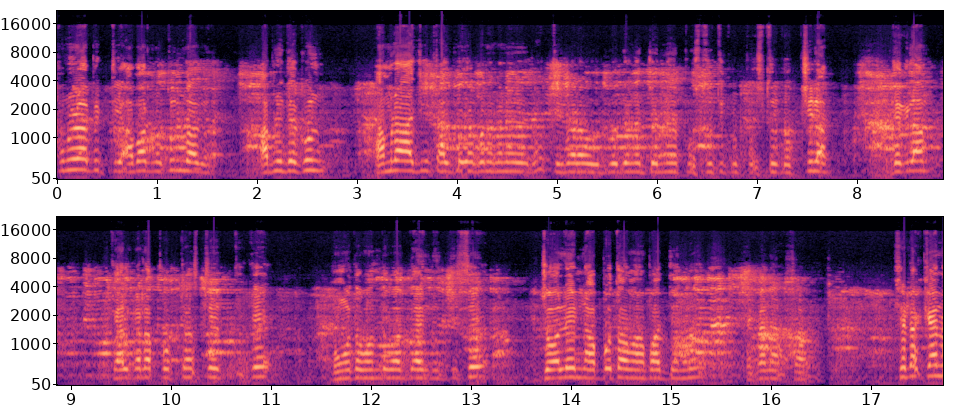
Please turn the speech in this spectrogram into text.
পুনরাবৃত্তি, আবার নতুনভাবে। আপনি দেখুন, আমরা আজকে কালকে যখন এখানে রাত্রিবেলা উদ্বোধনের জন্য প্রস্তুতি, প্রস্তুত হচ্ছিলাম, দেখলাম ক্যালকাটা পোর্ট ট্রাস্টের থেকে মমতা বন্দ্যোপাধ্যায়ের নির্দেশে জলের নাব্যতা মাপার জন্য এখানে আসা সেটা কেন?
